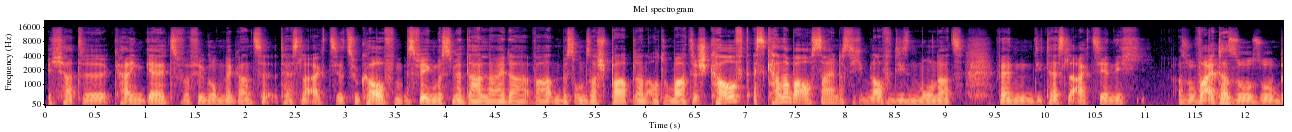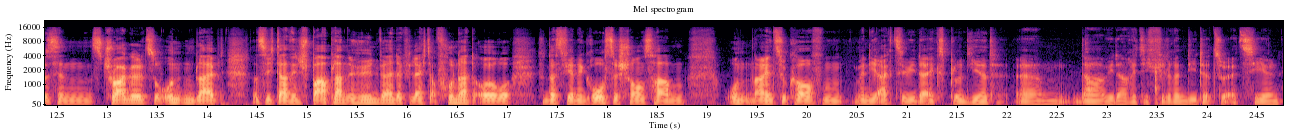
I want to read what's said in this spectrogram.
ich hatte kein Geld zur Verfügung, um eine ganze Tesla-Aktie zu kaufen. Deswegen müssen wir da leider warten, bis unser Sparplan automatisch kauft. Es kann aber auch sein, dass ich im Laufe diesen Monats, wenn die Tesla-Aktie nicht also weiter so, so ein bisschen struggelt, so unten bleibt, dass ich da den Sparplan erhöhen werde, vielleicht auf 100 Euro, sodass wir eine große Chance haben, unten einzukaufen, wenn die Aktie wieder explodiert, ähm, da wieder richtig viel Rendite zu erzielen.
